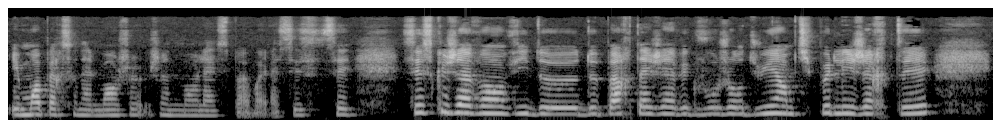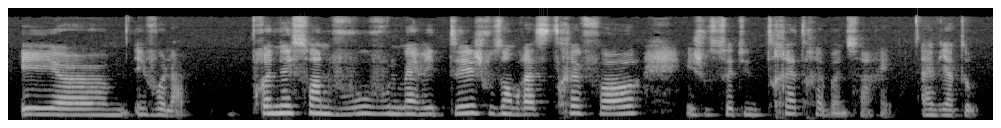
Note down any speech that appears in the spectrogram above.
Et moi, personnellement, je, ne m'en laisse pas. Voilà, c'est ce que j'avais envie de, partager avec vous aujourd'hui, un petit peu de légèreté. Et, et voilà, Prenez soin de vous, vous le méritez. Je vous embrasse très fort et je vous souhaite une très très bonne soirée. À bientôt.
